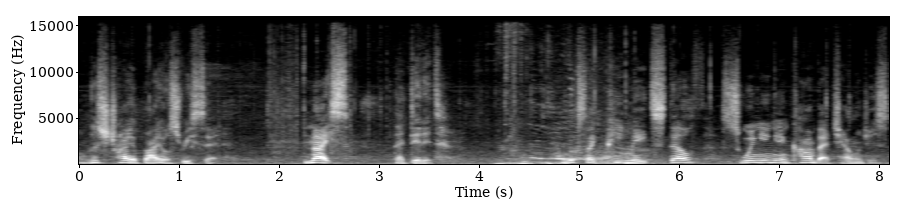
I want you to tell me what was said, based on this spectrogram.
Well, let's try a BIOS reset. Nice. That did it. Looks like Pete made stealth, swinging, and combat challenges.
